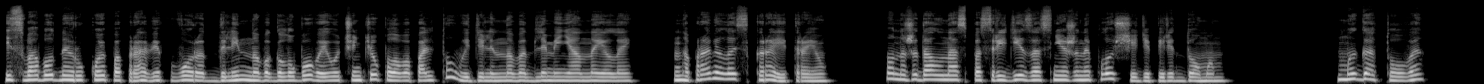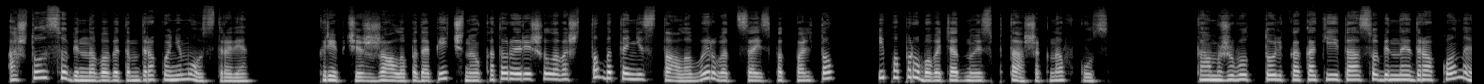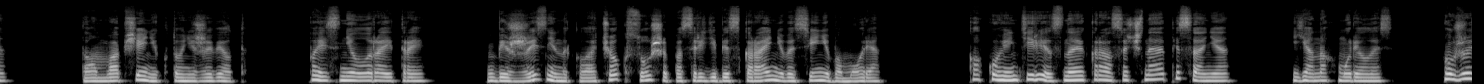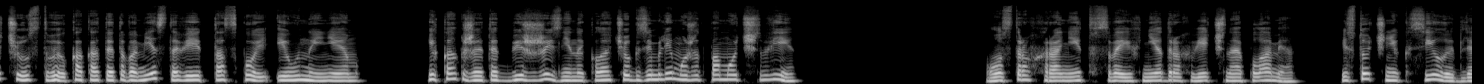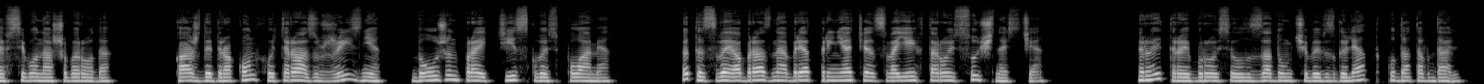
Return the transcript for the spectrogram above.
и свободной рукой поправив ворот длинного голубого и очень теплого пальто, выделенного для меня Нейлой, направилась к Рейтрею. Он ожидал нас посреди заснеженной площади перед домом. «Мы готовы. А что особенного в этом драконьем острове?» Крепче сжала подопечную, которая решила во что бы то ни стало вырваться из-под пальто и попробовать одну из пташек на вкус. «Там живут только какие-то особенные драконы?» «Там вообще никто не живет», — пояснил Рейтрей. «Безжизненный клочок суши посреди бескрайнего синего моря». «Какое интересное красочное описание!» Я нахмурилась. «Уже чувствую, как от этого места веет тоской и унынием. И как же этот безжизненный клочок земли может помочь Ви?» Остров хранит в своих недрах вечное пламя, источник силы для всего нашего рода. Каждый дракон хоть раз в жизни должен пройти сквозь пламя. Это своеобразный обряд принятия своей второй сущности. Рейтрей бросил задумчивый взгляд куда-то вдаль.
